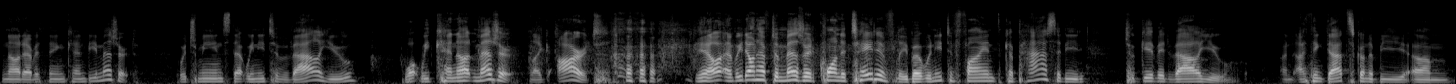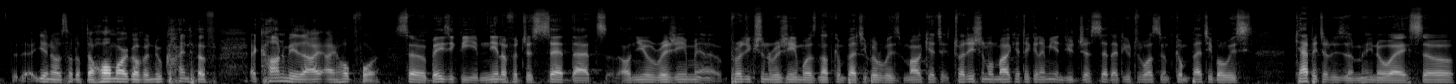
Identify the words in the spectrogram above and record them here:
not everything can be measured, which means that we need to value what we cannot measure, like art. you know, and we don't have to measure it quantitatively, but we need to find capacity to give it value. And I think that's going to be, um, you know, sort of the hallmark of a new kind of economy that I, I hope for. So basically, Nilofer just said that our new regime, uh, production regime, was not compatible with market, traditional market economy, and you just said that it wasn't compatible with capitalism in a way. So,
